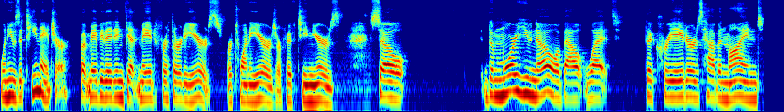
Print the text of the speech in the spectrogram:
when he was a teenager, but maybe they didn't get made for 30 years or 20 years or 15 years. So the more you know about what the creators have in mind,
